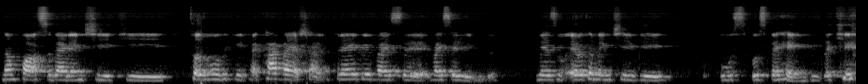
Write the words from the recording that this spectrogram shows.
não posso garantir que todo mundo que vem para cá vai achar emprego e vai ser, vai ser lindo. Mesmo eu também tive os, os perrengues aqui.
